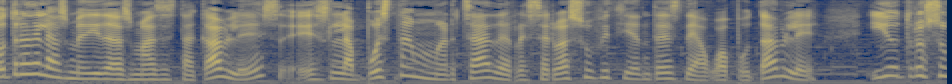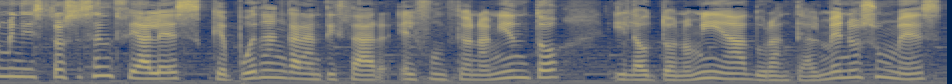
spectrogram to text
Otra de las medidas más destacables es la puesta en marcha de reservas suficientes de agua potable y otros suministros esenciales que puedan garantizar el funcionamiento y la autonomía durante al menos un mes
